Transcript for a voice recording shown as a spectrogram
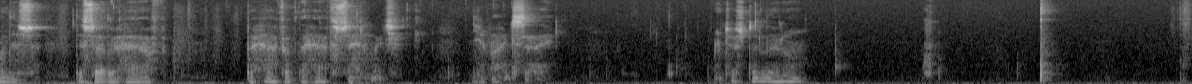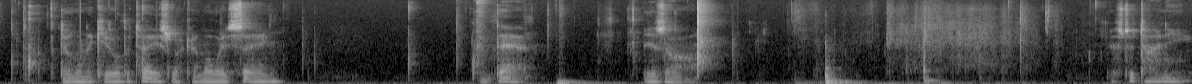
On this this other half. The half of the half sandwich, you might say. Just a little. Don't want to kill the taste, like I'm always saying. And that is all. Just a tiny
